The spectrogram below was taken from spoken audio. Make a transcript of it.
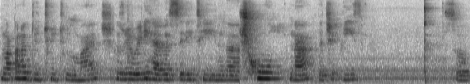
I'm not gonna do too too much because we already have acidity in the tuna, the chickpeas. So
